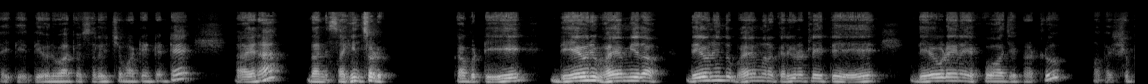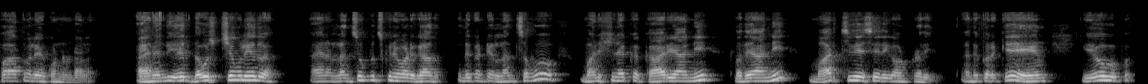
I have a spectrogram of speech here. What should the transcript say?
అయితే దేవుని వాక్యం సెలవిచ్చే మాట ఏంటంటే ఆయన దాన్ని సహించడు. కాబట్టి దేవుని భయం మీద దేవుని ఎందుకు భయం మనం కలిగినట్లయితే దేవుడైన ఎక్కువ చెప్పినట్లు ఆ పక్షపాతం లేకుండా ఉండాలి. ఆయన ఎందుకు ఏ దౌశ్యం లేదు. ఆయన లంచం పుచ్చుకునేవాడు కాదు. ఎందుకంటే లంచము మనిషిని యొక్క కార్యాన్ని హృదయాన్ని మార్చివేసేదిగా ఉంటున్నది. అందుకొరకే యోగు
